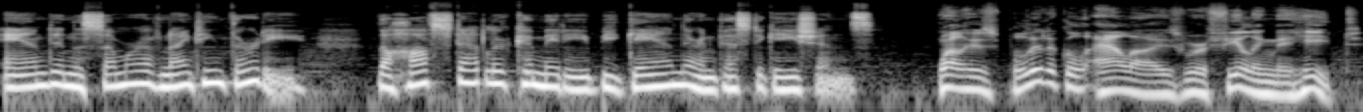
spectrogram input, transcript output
And in the summer of 1930, the Hofstadter Committee began their investigations. While his political allies were feeling the heat,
